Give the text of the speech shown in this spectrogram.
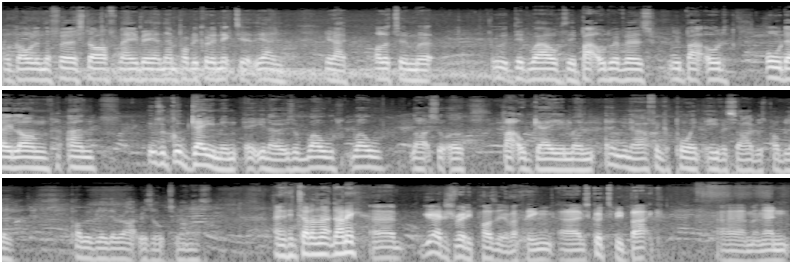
a goal in the first half maybe, and then probably could have nicked it at the end. You know, Ollerton were, were did well. They battled with us. We battled all day long, and it was a good game. In you know, it was a well well like sort of battle game, and, and you know I think a point either side was probably probably the right result to be honest. Anything to add on that, Danny? Um, yeah, just really positive. I think uh, it's good to be back, um, and then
